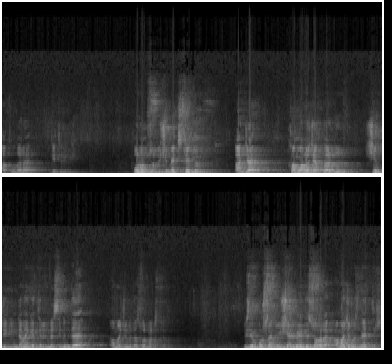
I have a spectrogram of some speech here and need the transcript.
akıllara getiriyor. Olumsuz düşünmek istemiyorum. Ancak kamu alacaklarının şimdi gündeme getirilmesinin de amacını da sormak istiyorum. Bizim Bursa Büyükşehir Belediyesi olarak amacımız nettir.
